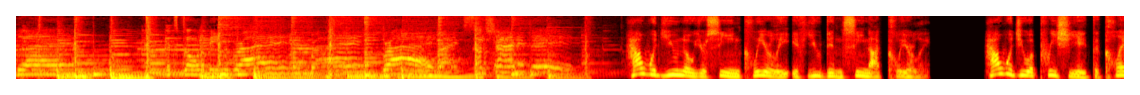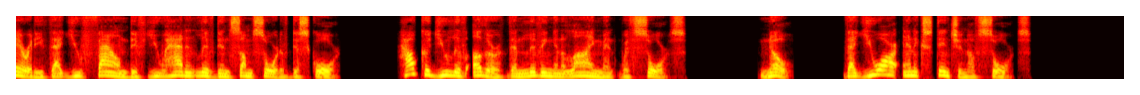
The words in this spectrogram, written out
blind. It's gonna be a bright, bright, bright, sunshiny day. How would you know you're seeing clearly if you didn't see not clearly? How would you appreciate the clarity that you found if you hadn't lived in some sort of discord? How could you live other than living in alignment with Source? Know that you are an extension of Source.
